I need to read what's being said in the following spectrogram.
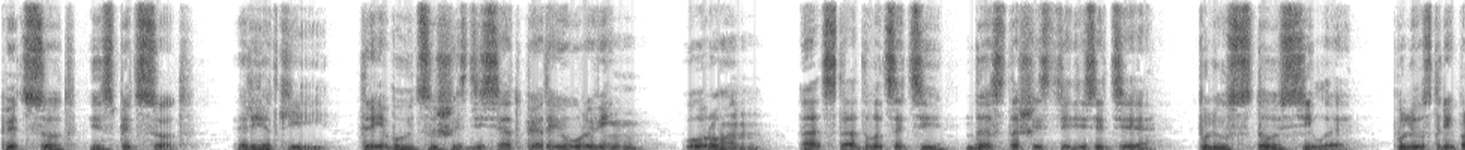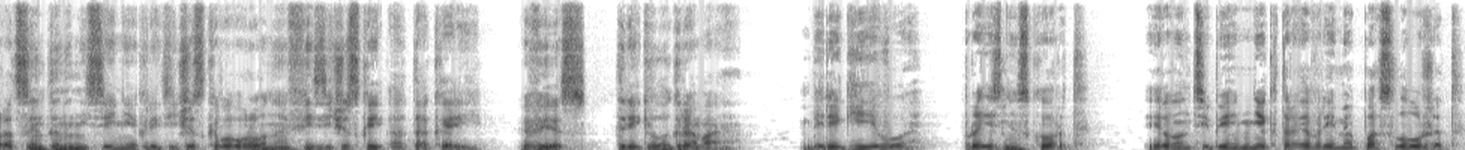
500 из 500. Редкий. Требуется 65 уровень. Урон. От 120 до 160. Плюс 100 силы. Плюс 3% нанесения критического урона физической атакой. Вес 3 килограмма. «Береги его», – произнес Корт. «И он тебе некоторое время послужит».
